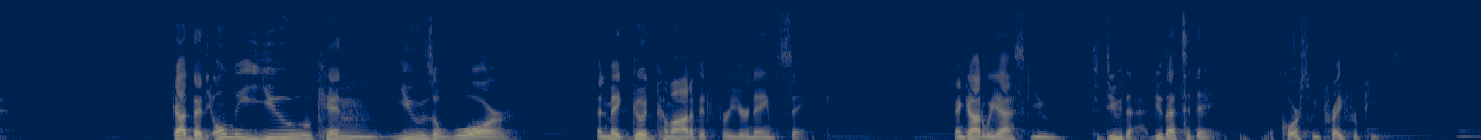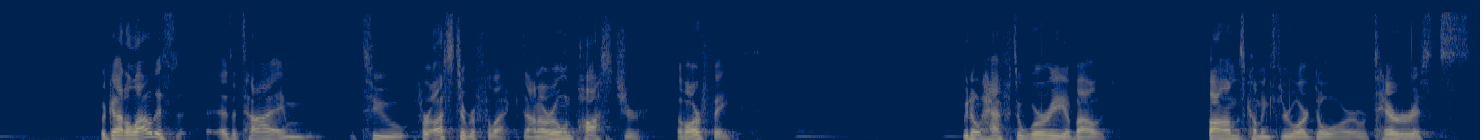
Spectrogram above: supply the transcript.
God, that only you can use a war and make good come out of it for your name's sake. And God, we ask you to do that. Do that today. Of course, we pray for peace. But God, allow this as a time to, for us to reflect on our own posture of our faith. We don't have to worry about bombs coming through our door or terrorists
